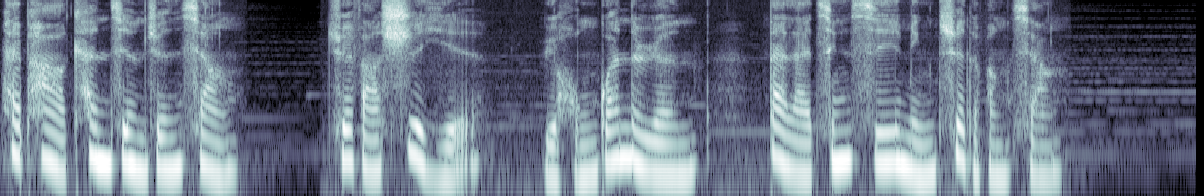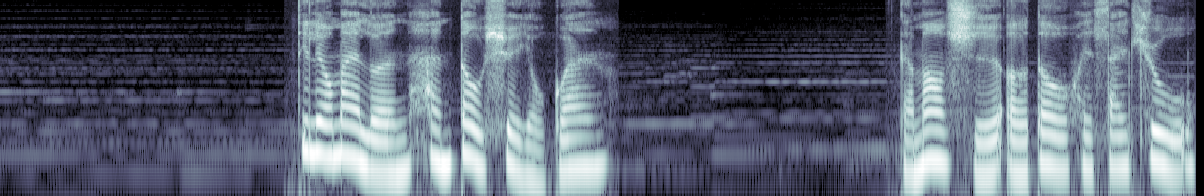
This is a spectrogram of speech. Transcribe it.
害怕看见真相、缺乏视野与宏观的人带来清晰明确的方向。第六脉轮和窦穴有关，感冒时额窦会塞住，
